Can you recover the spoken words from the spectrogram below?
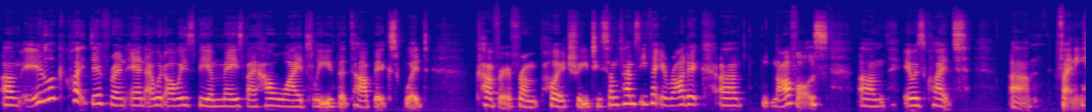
um, it looked quite different, and I would always be amazed by how widely the topics would cover from poetry to sometimes even erotic uh, novels. Um, it was quite uh, funny.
